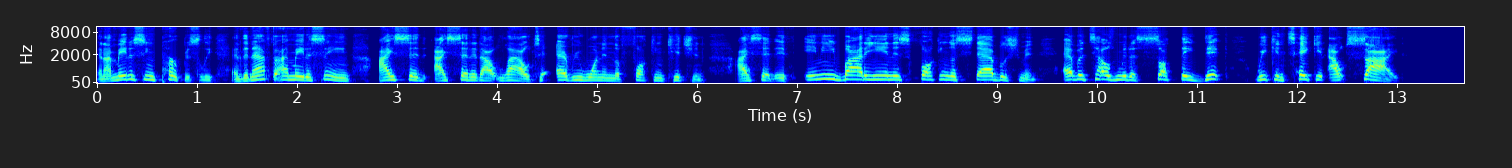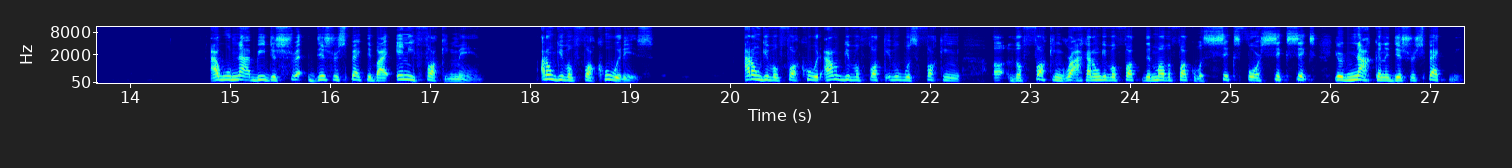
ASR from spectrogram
and I made a scene purposely. And then after I made a scene, I said I said it out loud to everyone in the fucking kitchen. I said, if anybody in this fucking establishment ever tells me to suck their dick, we can take it outside. I will not be dis- disrespected by any fucking man. I don't give a fuck who it is. I don't give a fuck who it. I don't give a fuck if it was fucking uh, the fucking rock. I don't give a fuck. The motherfucker was six four six six. You're not gonna disrespect me.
